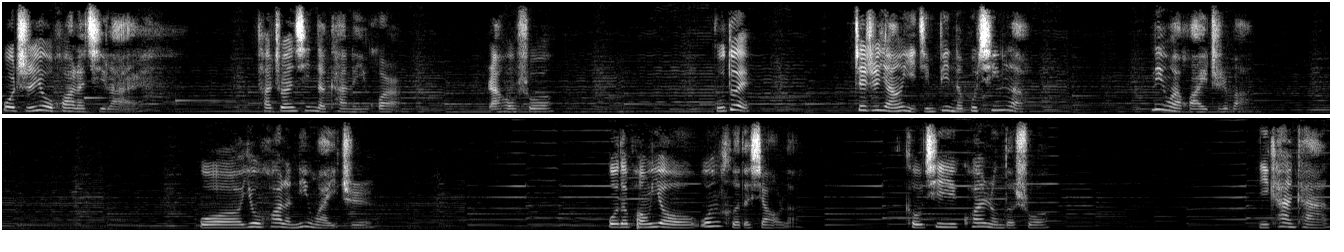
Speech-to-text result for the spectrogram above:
我只有画了起来。他专心地看了一会儿，然后说：“不对，这只羊已经病得不轻了，另外画一只吧。”我又画了另外一只。我的朋友温和地笑了，口气宽容地说：“你看看，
